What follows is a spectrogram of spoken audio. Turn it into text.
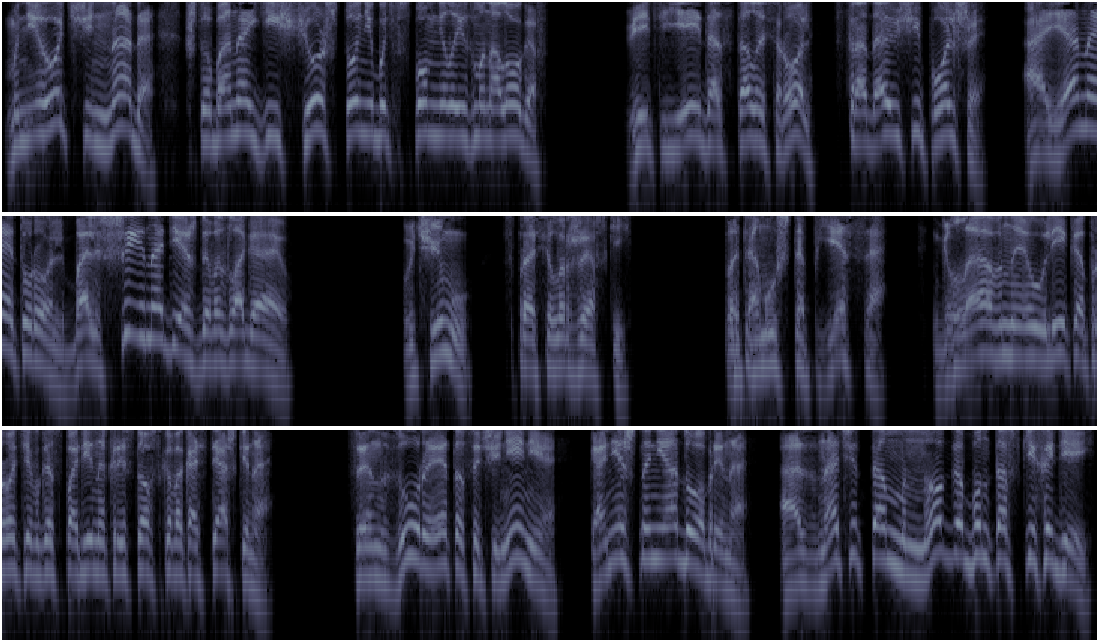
Мне очень надо, чтобы она еще что-нибудь вспомнила из монологов. Ведь ей досталась роль страдающей Польши, а я на эту роль большие надежды возлагаю». «Почему?» — спросил Ржевский. «Потому что пьеса Главная улика против господина Крестовского-Костяшкина. Цензура это сочинение, конечно, не одобрено, а значит, там много бунтовских идей.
